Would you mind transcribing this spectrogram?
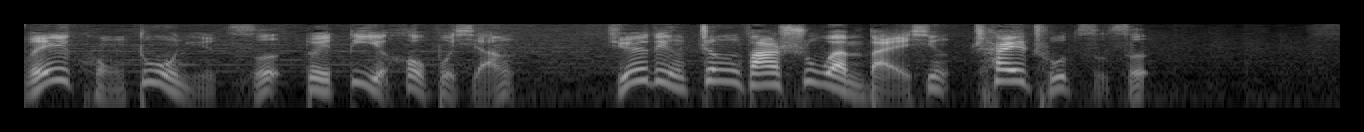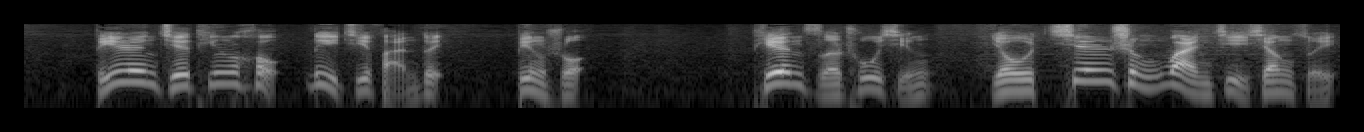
唯恐杜女祠对帝后不祥，决定征发数万百姓拆除此祠。狄仁杰听后立即反对，并说：“天子出行。”有千乘万骑相随，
